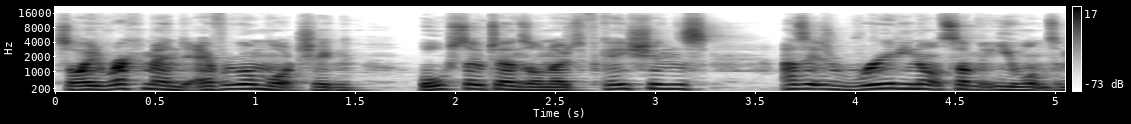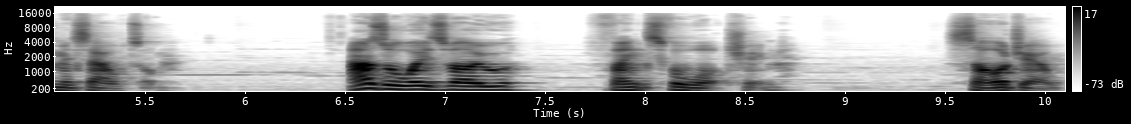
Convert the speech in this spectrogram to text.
so I'd recommend everyone watching also turns on notifications, as it's really not something you want to miss out on. As always though, thanks for watching. Sarge out.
